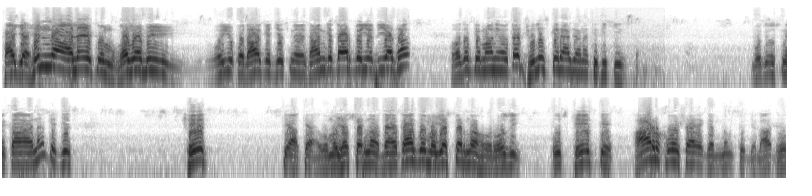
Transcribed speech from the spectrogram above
فایا علیکم غضبی وہی خدا کے جس نے احسان کے طور پہ یہ دیا تھا، غضب کے معنی ہوتا ہے جھلس کے رہ جانا کسی چیز کا۔ وہ جو اس نے کہا ہے نا کہ جس کھیت کیا کیا وہ میسر نہ دہکار کو میسر نہ ہو، روزی۔ اس کھیت کے ہر خوش آئے گندم کو جلا دو۔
